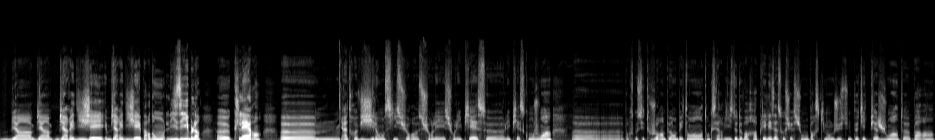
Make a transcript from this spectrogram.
bien bien bien rédigé, bien rédigé pardon, lisible, euh, clair. être vigilant aussi sur sur les sur les pièces les pièces conjointes. parce que c'est toujours un peu embêtant en tant que service de devoir rappeler les associations parce qu'il manque juste une petite pièce jointe par un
